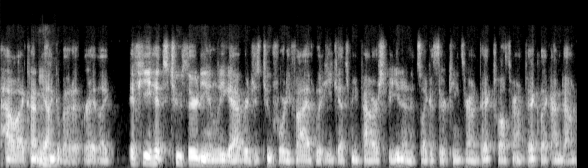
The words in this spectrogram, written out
how I kind of Yeah. think about it, right? Like, if he hits 230 and league average is 245, but he gets me power speed and it's like a 13th round pick, 12th round pick, like I'm down.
